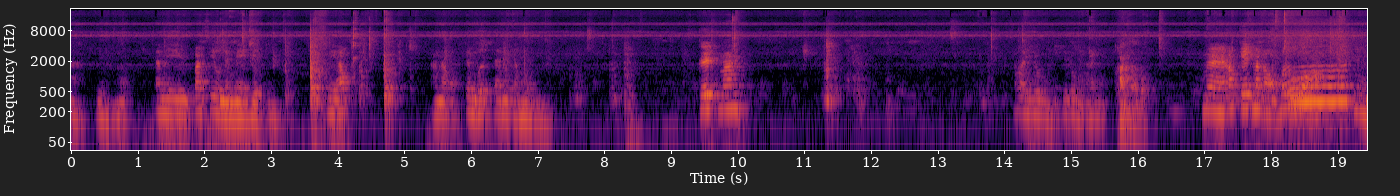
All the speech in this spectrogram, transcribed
น่ะเห็นเนาะ อันนี้ป้าซิ่วเนี่ยแม่เฮ็ดนี่เอาอันนั้นออกจนเบิดแต่นี่จะหมุนเกล็ดมันเอาไว้อยู่ที่ลุงอะไรเนี่ยขันเอาบอกแม่เอาเกล็ดมันออกเบิดอืม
